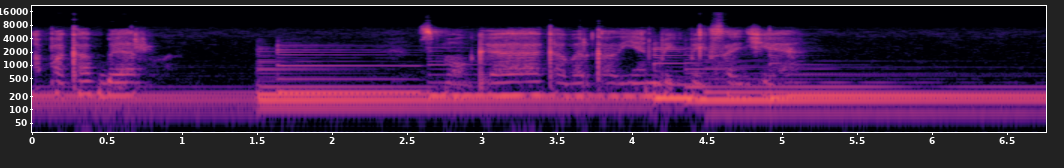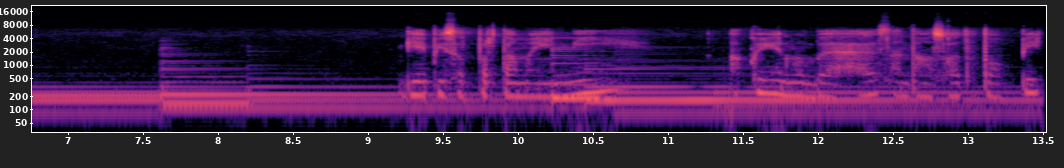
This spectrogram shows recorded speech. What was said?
apa kabar? Semoga kabar kalian baik-baik saja. Di episode pertama ini, aku ingin membahas tentang suatu topik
